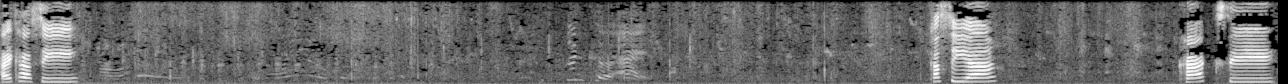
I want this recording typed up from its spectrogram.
Hi, Cassie. Cassia. Cassie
